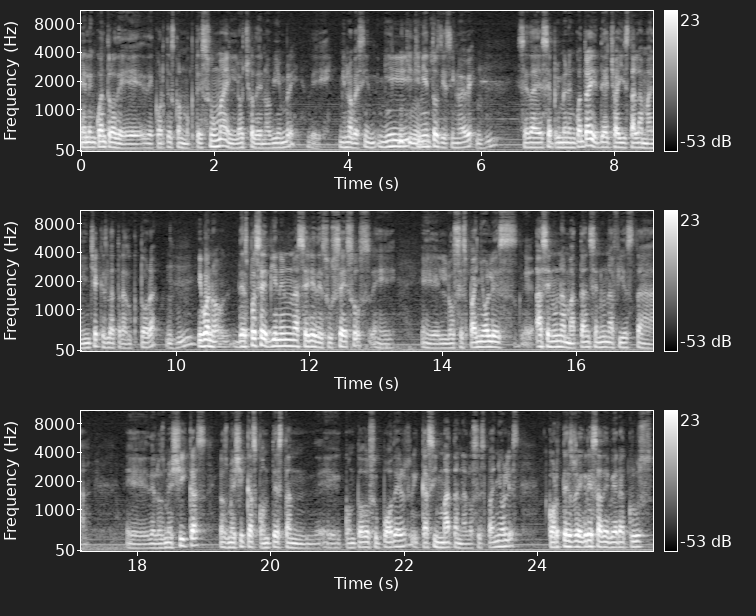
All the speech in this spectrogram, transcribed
El encuentro de, Cortés con Moctezuma el 8 de noviembre de 1519 se da ese primer encuentro de hecho ahí está la Malinche que es la traductora. Y bueno, después se vienen una serie de sucesos. Eh, eh, los españoles hacen una matanza en una fiesta de los mexicas. Los mexicas contestan con todo su poder y casi matan a los españoles. Cortés regresa de Veracruz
